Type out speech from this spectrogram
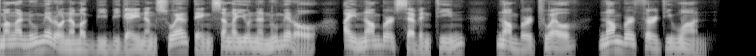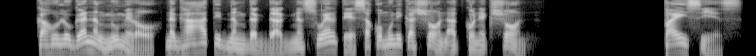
Mga numero na magbibigay ng swerteng sa ngayon na numero ay number 17, number 12, number 31. Kahulugan ng numero, naghahatid ng dagdag na swerte sa komunikasyon at koneksyon. Pisces.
